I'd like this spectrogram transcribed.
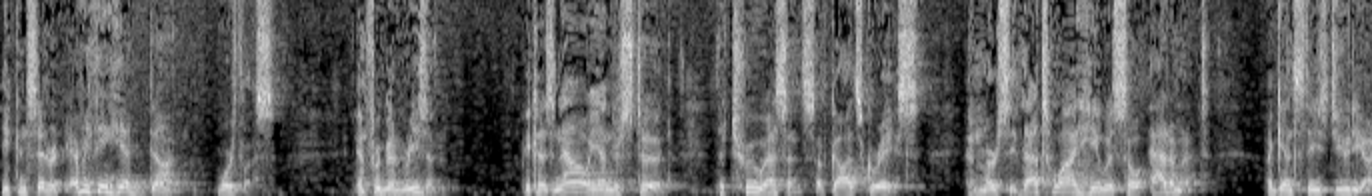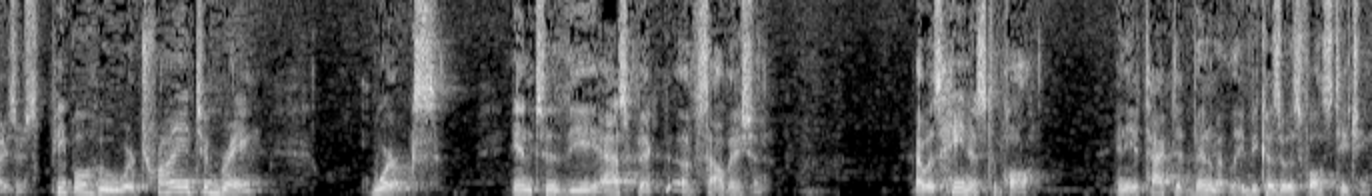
He considered everything he had done worthless, and for good reason, because now he understood the true essence of God's grace and mercy. That's why he was so adamant against these Judaizers, people who were trying to bring works into the aspect of salvation. That was heinous to Paul, and he attacked it vehemently because it was false teaching.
